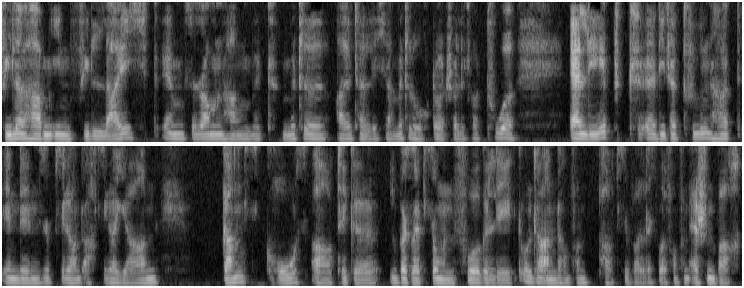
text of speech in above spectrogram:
Viele haben ihn vielleicht im Zusammenhang mit mittelalterlicher, mittelhochdeutscher Literatur erlebt. Äh, Dieter Kühn hat in den 70er und 80er Jahren ganz großartige Übersetzungen vorgelegt, unter anderem von Parzival, das Wolfram von Eschenbach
